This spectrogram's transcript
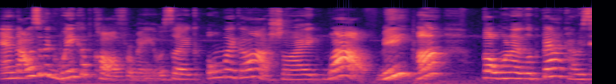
And that was a big wake up call for me. It was like, oh my gosh, like, wow, me? Huh? But when I look back, I was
